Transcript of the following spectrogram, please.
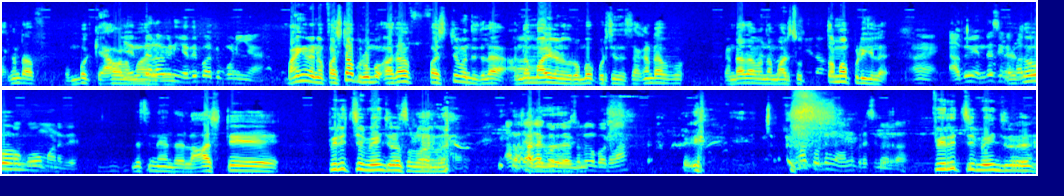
செகண்ட் ஹாஃப் ரொம்ப எந்த கேவலமா அளவுக்கு இருக்கு. நீங்க எதிர்பார்த்து போனீங்க? பயங்கர எனக்கு ஃபர்ஸ்ட் ஹாஃப் ரொம்ப அதான் ஃபர்ஸ்ட் வந்ததுல அந்த மாதிரி எனக்கு ரொம்ப பிடிச்சிருந்தது. செகண்ட் ஹாஃப் ரெண்டாவதா வந்த மாதிரி சுத்தமா பிடிக்கல. அதுவும் எந்த சீனை ஏதோ- பார்த்து ரொம்ப கோவமானது? இந்த சின்ன இந்த லாஸ்ட் பிரிச்சு மேய்ஞ்சிரும் சொல்லுவாங்கல்ல. சொல்லுங்க பார்க்கலாம். சொல்லுங்க ஒன்றும் பிரச்சனை இல்ல. பிரிச்சு மேய்ஞ்சிருவேன்.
